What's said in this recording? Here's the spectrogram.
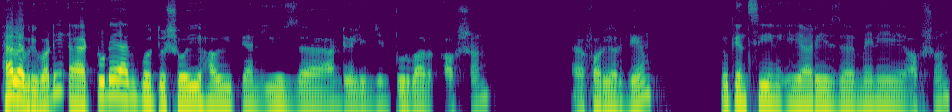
Hello everybody, uh, today I'm going to show you how you can use uh, Unreal Engine toolbar option uh, for your game. You can see here is uh, many option.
